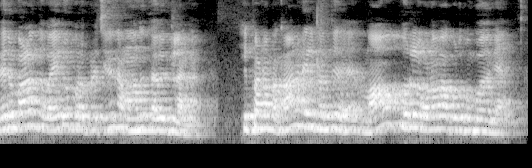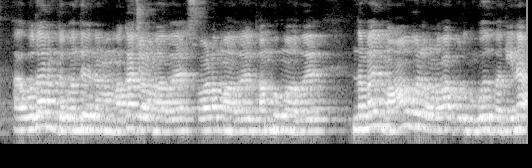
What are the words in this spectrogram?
பெரும்பாலும் இந்த வயிறு போகிற பிரச்சனையை நம்ம வந்து தவிர்க்கலாங்க. இப்போ நம்ம கால்நடைகளுக்கு வந்து மாவு பொருள் உணவாக கொடுக்கும்போதுங்க உதாரணத்துக்கு வந்து நம்ம மக்காச்சோள மாவு சோள மாவு கம்பு மாவு இந்த மாதிரி மாவுகளை உணவாக கொடுக்கும்போது பார்த்தீங்கன்னா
